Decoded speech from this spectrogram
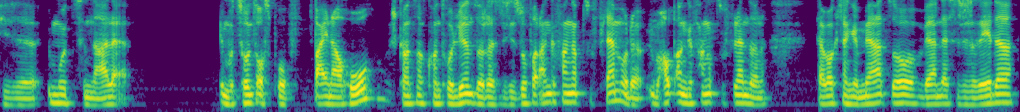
diese emotionale Emotionsausbruch beinahe hoch. Ich konnte es noch kontrollieren, so dass ich sofort angefangen habe zu flammen oder überhaupt angefangen habe zu flammen, sondern ich habe auch dann gemerkt, so während ich rede,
